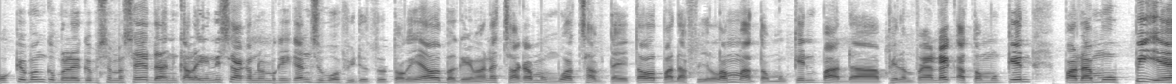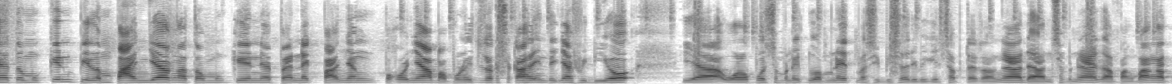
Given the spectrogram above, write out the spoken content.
Oke bang, kembali lagi bersama saya dan kali ini saya akan memberikan sebuah video tutorial bagaimana cara membuat subtitle pada film atau mungkin pada film pendek atau mungkin pada movie ya atau mungkin film panjang atau mungkin ya pendek panjang pokoknya apa pun itu terserah intinya video. Ya walaupun semenit dua menit masih bisa dibikin subtitlenya dan sebenarnya gampang banget.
